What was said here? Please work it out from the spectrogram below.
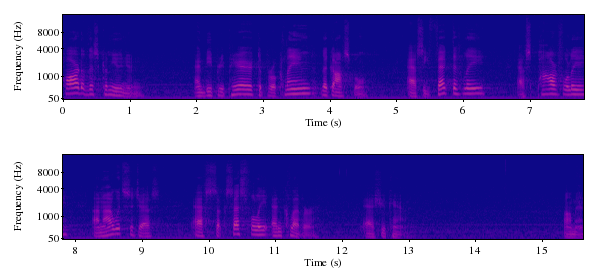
part of this communion, and be prepared to proclaim the gospel as effectively, as powerfully, and I would suggest as successfully and clever as you can. Amen.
